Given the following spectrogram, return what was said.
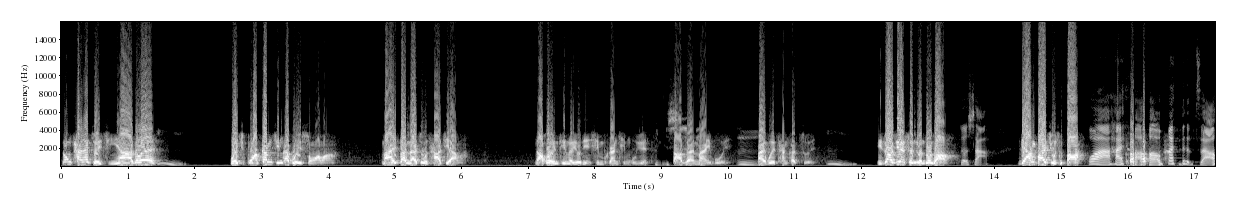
弄摊下嘴钱啊，对不对？嗯。为一半感情他不会散嘛，拿一半来做差价嘛。然后会员听了有点心不甘情不愿，大灾卖一波，嗯，卖不会摊开嘴，嗯。你知道今天成本多少？多少？两百九十八，哇，还好卖得早，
